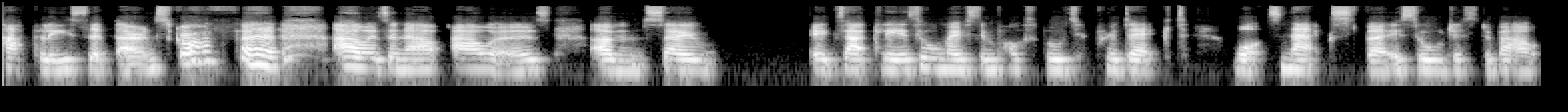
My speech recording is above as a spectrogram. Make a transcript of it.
happily sit there and scroll for hours and hours. Um, so exactly, it's almost impossible to predict what's next, but it's all just about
